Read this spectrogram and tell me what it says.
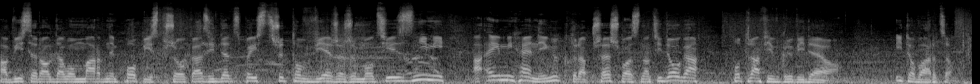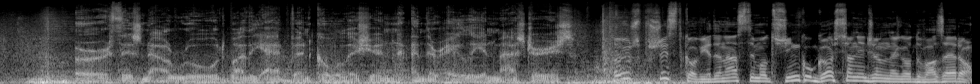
a Visceral dało marny popis przy okazji Dead Space 3, to wierzę, że moc jest z nimi, a Amy Hennig, która przeszła z Naughty Doga, potrafi w gry wideo. I to bardzo. Earth is now ruled by the Advent Coalition and their alien masters. To już wszystko w 11 odcinku Gościa Niedzielnego 2.0.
